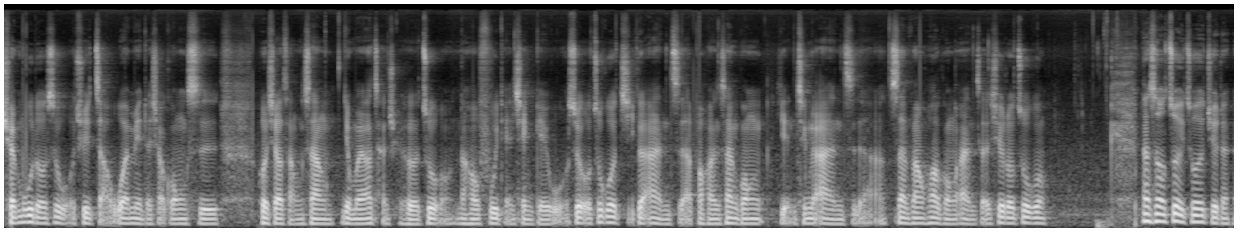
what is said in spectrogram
全部都是我去找外面的小公司或小厂商有没有要产学合作，然后付一点钱给我。所以我做过几个案子啊，包含散光眼镜的案子啊，三方化工案子，这些都做过。那时候做一做，觉得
